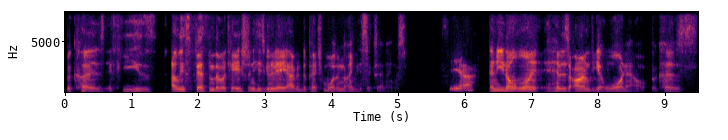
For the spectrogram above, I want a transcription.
because if he's at least fifth in the rotation, he's going to be having to pitch more than 96 innings. Yeah. And you don't want his arm to get worn out because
